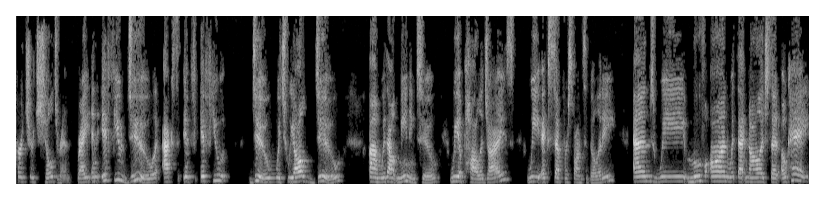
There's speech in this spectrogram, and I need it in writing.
hurt your children right? And if you do if if you do which we all do um, without meaning to we apologize we accept responsibility and we move on with that knowledge that okay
